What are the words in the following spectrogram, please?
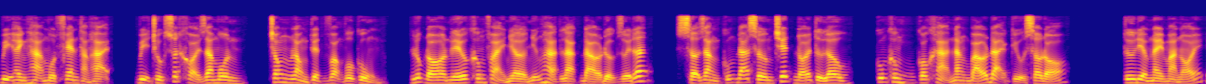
bị hành hạ một phen thảm hại, bị trục xuất khỏi gia môn, trong lòng tuyệt vọng vô cùng. Lúc đó nếu không phải nhờ những hạt lạc đào được dưới đất, sợ rằng cũng đã sớm chết đói từ lâu, cũng không có khả năng báo đại cửu sau đó. Từ điểm này mà nói,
